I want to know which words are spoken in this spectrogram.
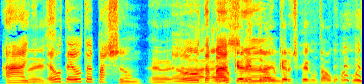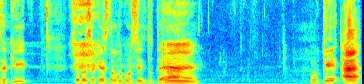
Ai, é, é, outra, é outra paixão. É, é outra paixão. Eu quero entrar, eu quero te perguntar alguma coisa aqui sobre essa questão do Conselho Tutelar. Ah. Porque a,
